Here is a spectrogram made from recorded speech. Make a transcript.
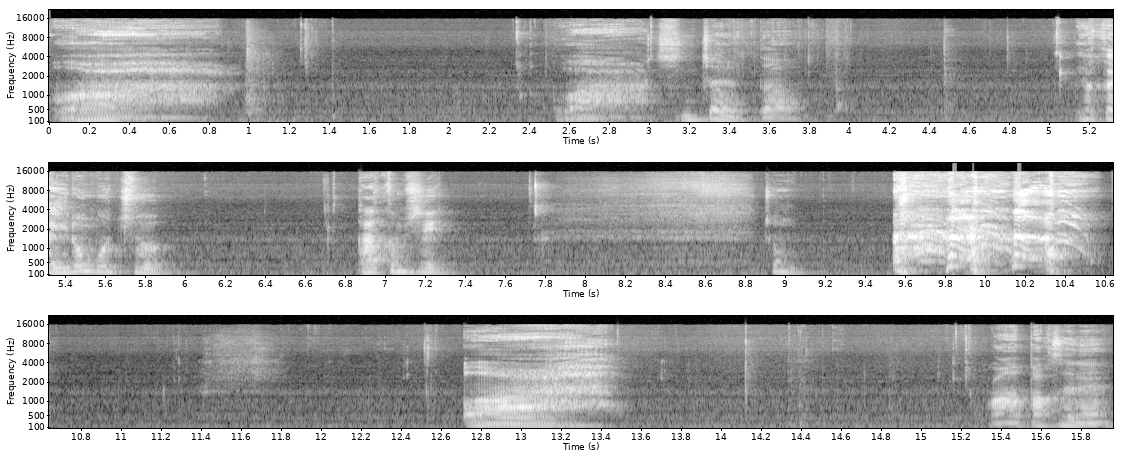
와. 와 진짜 맵다 약간 이런 고추 가끔씩 좀 와. 와 빡세네.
